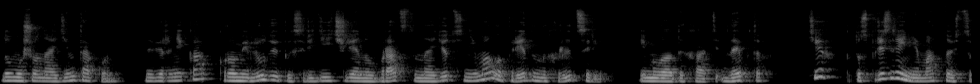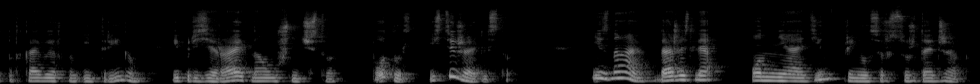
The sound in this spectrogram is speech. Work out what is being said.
Думаешь, он один такой? Наверняка, кроме Людвига, среди членов братства найдется немало преданных рыцарей и молодых адептов, тех, кто с презрением относится под коверным интригам и презирает наушничество, подлость и стяжательство. Не знаю, даже если он не один, принялся рассуждать Жак.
